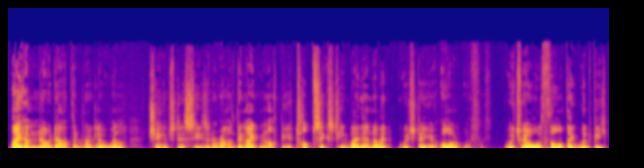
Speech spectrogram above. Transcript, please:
I have no doubt that Rögle will change this season around. They might not be a top six team by the end of it, which they all, which we all thought they would be.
